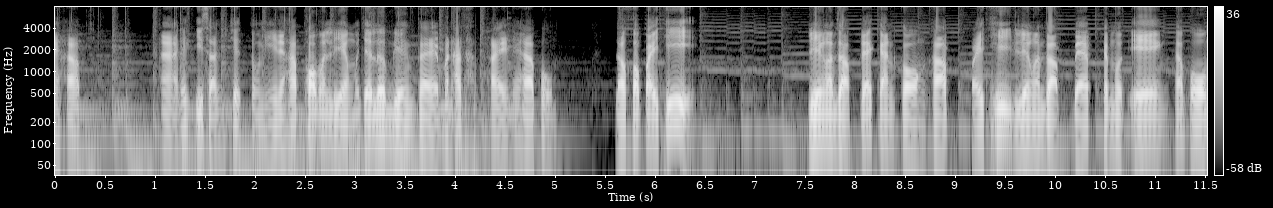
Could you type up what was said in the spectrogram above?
นะครับอ่าเลขที่ 37 ตรงนี้นะครับเพราะมันเรียงมันจะเริ่มเรียงแต่บรรทัดถัดไปนะครับผมแล้วก็ไปที่ เรียงลำดับและการกรองครับ ไปที่เรียงลำดับแบบกำหนดเองครับผม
